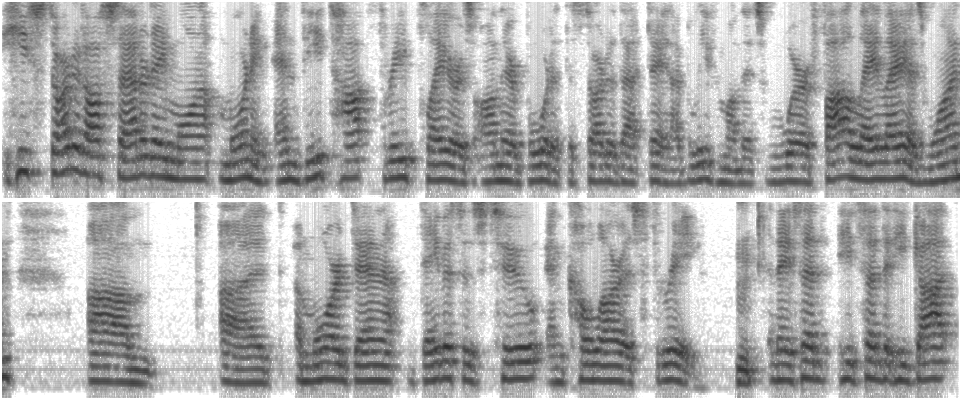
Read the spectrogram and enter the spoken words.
he started off Saturday mor- morning, and the top three players on their board at the start of that day, and I believe him on this, were Faalele as one, um, uh, Armour Dan- Davis is two, and Kolar is three. Hmm. They said he said that he got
